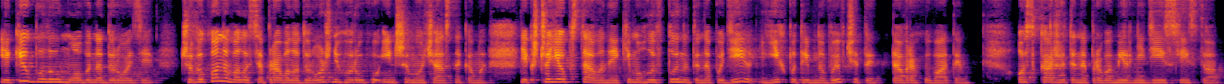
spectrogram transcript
які були умови на дорозі, чи виконувалися правила дорожнього руху іншими учасниками. Якщо є обставини, які могли вплинути на подію, їх потрібно вивчити та врахувати. Оскаржити неправомірні дії слідства.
